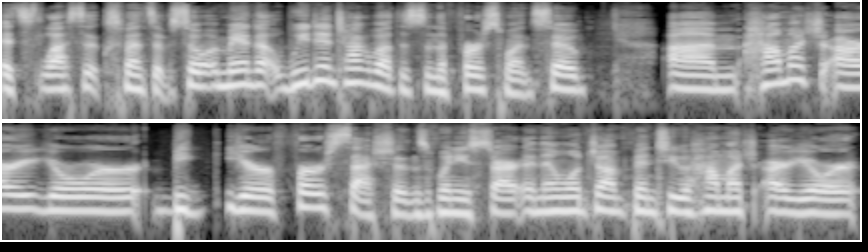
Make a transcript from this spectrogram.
it's less expensive. So Amanda, we didn't talk about this in the first one. So, um, how much are your, your first sessions when you start? And then we'll jump into how much are your,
